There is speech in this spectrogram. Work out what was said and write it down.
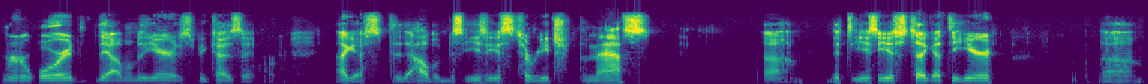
reward the album of the year is because it, I guess, the album is easiest to reach the mass. Um, it's easiest to get the ear. Um,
